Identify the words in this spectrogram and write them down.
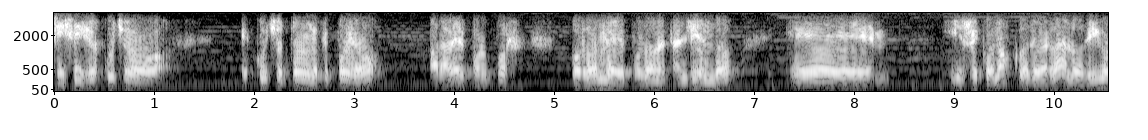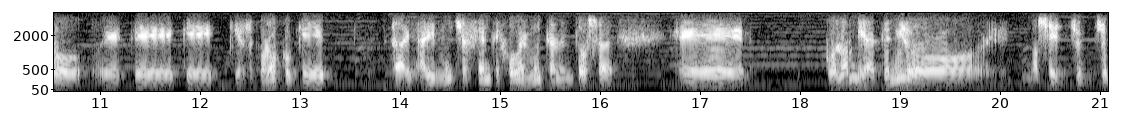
Sí, sí, yo escucho, escucho todo lo que puedo para ver por, por, por dónde, por dónde están yendo. Eh, y reconozco, de verdad, lo digo, este, que reconozco que hay, hay mucha gente joven muy talentosa. Eh, Colombia ha tenido, no sé, yo, yo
